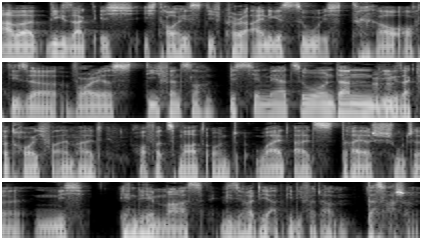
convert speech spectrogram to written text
Aber wie gesagt, ich, ich traue hier Steve Kerr einiges zu. Ich traue auch dieser Warriors Defense noch ein bisschen mehr zu. Und dann, mhm. wie gesagt, vertraue ich vor allem halt Hoffert Smart und White als Dreier-Shooter nicht in dem Maß, wie sie heute hier abgeliefert haben. Das war schon,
